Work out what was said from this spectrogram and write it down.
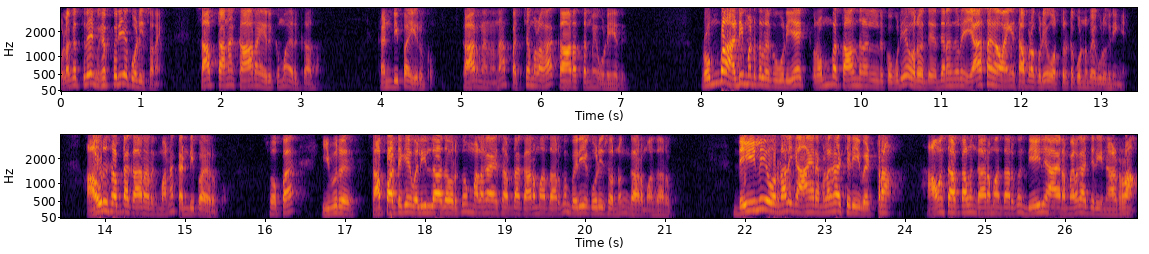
உலகத்திலே மிகப்பெரிய கோடீஸ்வரன். சாப்பிட்டானா காரம் இருக்குமா இருக்காதா? கண்டிப்பாக இருக்கும். காரணம் என்னென்னா பச்சை மிளகா காரத்தன்மை உடையது. ரொம்ப அடிமட்டத்தில் இருக்கக்கூடிய ரொம்ப தாழ்ந்த நிலையில் இருக்கக்கூடிய ஒரு தி- தினந்தோறும் யாசகம் வாங்கி சாப்பிடக்கூடிய ஒருத்தர்கிட்ட கொண்டு போய் கொடுக்குறீங்க. அவரு சாப்பிட்டா காரம் இருக்குமானா கண்டிப்பாக இருக்கும். ஸோ அப்போ இவர் சாப்பாட்டுக்கே வழி இல்லாதவருக்கும் மிளகாயை சாப்பிட்டா காரமாக தான் இருக்கும் பெரிய கோடீஸ்வரனுக்கும் காரமாக தான் இருக்கும். டெய்லி ஒரு நாளைக்கு ஆயிரம் மிளகாய் செடியை வெட்டுறான். அவன் சாப்பிட்டாலும் காரமாக தான் இருக்கும் டெய்லி ஆயிரம் மிளகாய் செடி நடுறான்.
